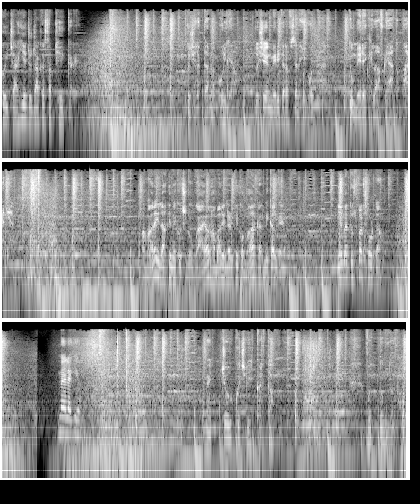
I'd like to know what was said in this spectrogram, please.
कोई चाहिए जो जाकर सब ठीक करे। तुझे लगता है मैं भूल गया हूँ? दुशेन मेरी तरफ़ से नहीं बोलता। तू मेरे खिलाफ गया तो मार गया। हमारे इलाके में कुछ लोग आए और हमारे लड़के को मार कर निकल गए। ये मैं तुझ पर छोड़ता हूँ। मैं लगी हूँ। मैं जो कुछ भी करता हूँ वो तुम दोनों।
